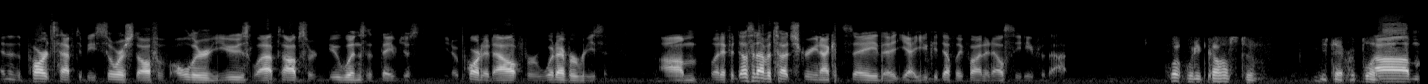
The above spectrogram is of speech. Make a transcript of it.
and then the parts have to be sourced off of older used laptops or new ones that they've just you know parted out for whatever reason. Um, but if it doesn't have a touchscreen, I can say that yeah, you could definitely find an LCD for that. What would it cost to get that replaced? Um,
